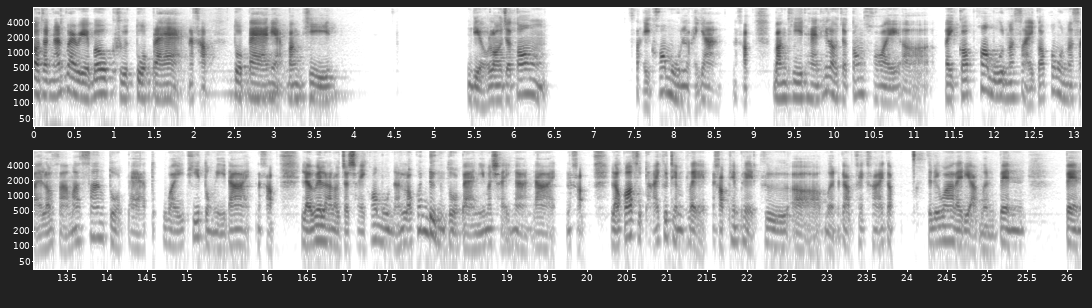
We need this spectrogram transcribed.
ต่อจากนั้น variable คือตัวแปรนะครับ ตัวแปรเนี่ยบางที เดี๋ยวเราจะต้อง ใส่ข้อมูลหลายอย่างนะครับ บางทีแทนที่เราจะต้องคอยออไปก๊อปข้อมูลมาใส่ก๊อปข้อมูลมาใส่เราสามารถสร้างตัวแปรไว้ที่ตรงนี้ได้นะครับ แล้วเวลาเราจะใช้ข้อมูลนั้น เราก็ดึงตัวแปรนี้มาใช้งานได้นะครับ แล้วก็สุดท้ายคือเทมเพลตนะครับเทมเพลตคือเออเหมือนกับคล้ายๆ กับจะเรียกว่าอะไรเดีอะเหมือนเป็น เป็น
